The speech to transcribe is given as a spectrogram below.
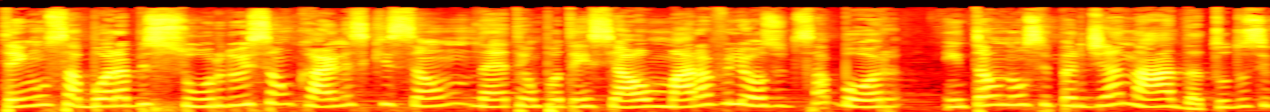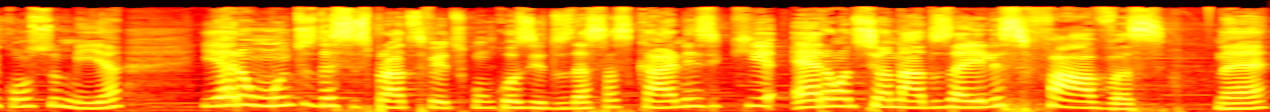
tem um sabor absurdo e são carnes que são, né, tem um potencial maravilhoso de sabor. Então não se perdia nada, tudo se consumia e eram muitos desses pratos feitos com cozidos dessas carnes e que eram adicionados a eles favas, né?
